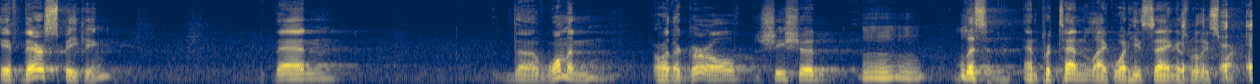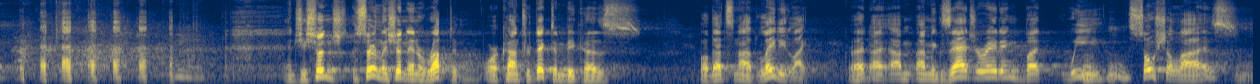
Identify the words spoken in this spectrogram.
if they're speaking, then the woman or the girl, she should mm-hmm. listen and pretend like what he's saying is really smart. and she shouldn't, certainly shouldn't interrupt him or contradict him because, well, that's not ladylike, right? I, am exaggerating, but we mm-hmm. socialize mm-hmm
